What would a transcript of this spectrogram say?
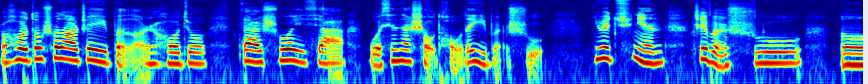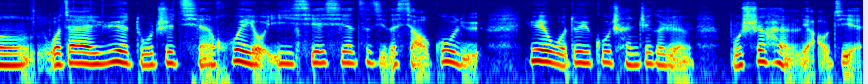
然后都说到这一本了，然后就再说一下我现在手头的一本书。因为去年这本书，嗯，我在阅读之前会有一些些自己的小顾虑，因为我对于顾城这个人不是很了解，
